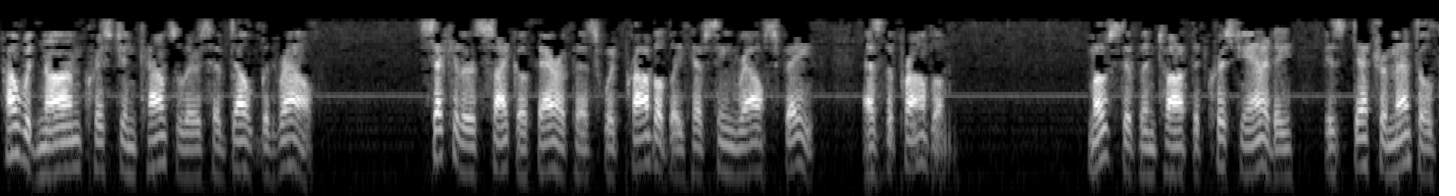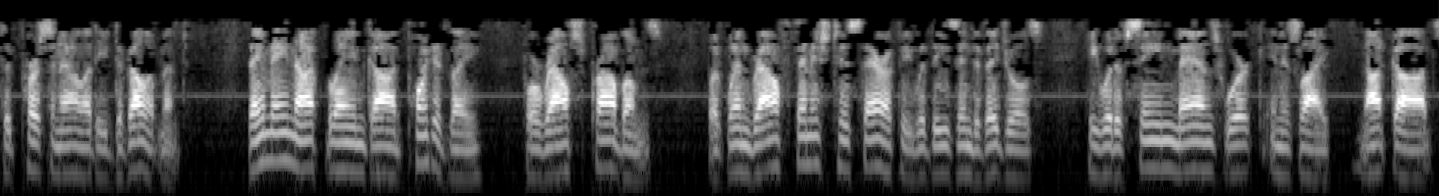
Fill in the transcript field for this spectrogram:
How would non Christian counselors have dealt with Ralph? Secular psychotherapists would probably have seen Ralph's faith as the problem. Most have been taught that Christianity is detrimental to personality development. They may not blame God pointedly for Ralph's problems, but when Ralph finished his therapy with these individuals, he would have seen man's work in his life, not God's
